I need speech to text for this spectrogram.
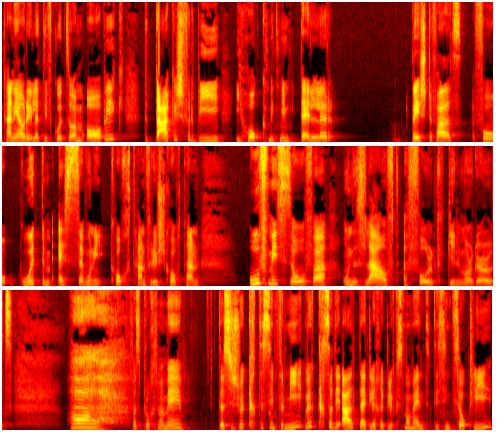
kann ich auch relativ gut. So am Abend, der Tag ist vorbei, ich hocke mit meinem Teller, bestenfalls von gutem Essen, das ich gekocht habe, frisch gekocht habe, auf mein Sofa und es läuft eine Folge Gilmore Girls. Ah, was braucht man mehr? Das, ist wirklich, das sind für mich wirklich so die alltäglichen Glücksmomente. Die sind so klein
